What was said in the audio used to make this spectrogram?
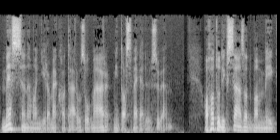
messze nem annyira meghatározó már, mint azt megelőzően. A hatodik században még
